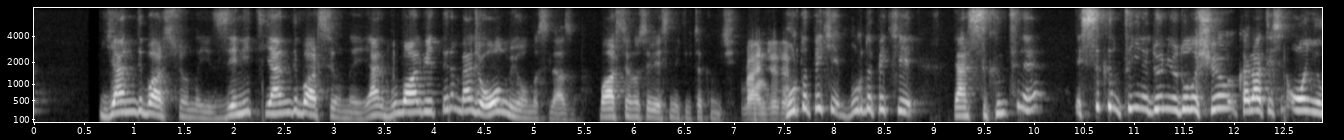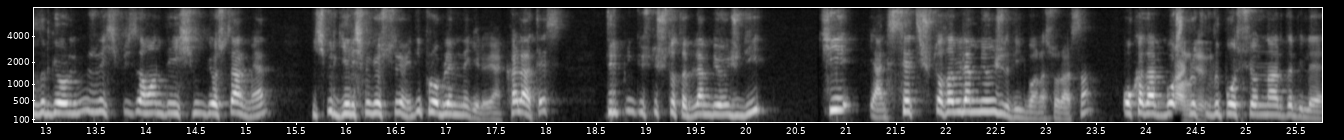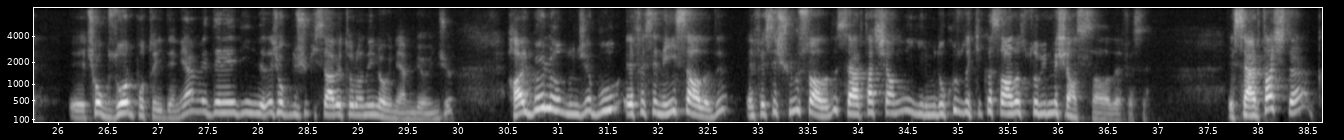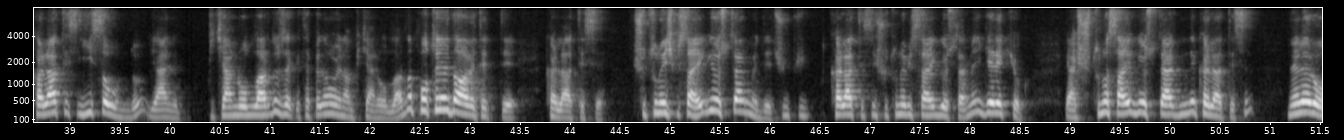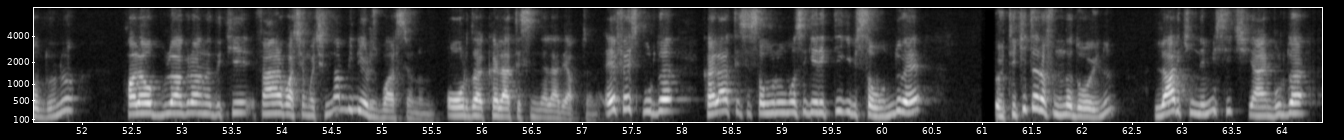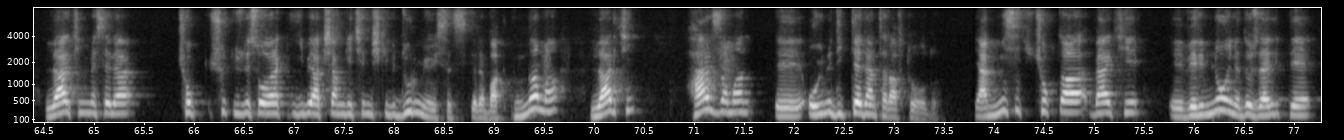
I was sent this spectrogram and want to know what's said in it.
yendi Barcelona'yı. Zenit yendi Barcelona'yı. Yani bu mağlubiyetlerin bence olmuyor olması lazım. Barcelona seviyesindeki bir takım için. Bence de. Burada peki burada peki yani sıkıntı ne? E sıkıntı yine dönüyor dolaşıyor. Kalates'in 10 yıldır gördüğümüz ve hiçbir zaman değişim göstermeyen, hiçbir gelişme gösteremediği problemine geliyor. Yani Kalates dripling üstü şut atabilen bir oyuncu değil. Ki yani set şut atabilen bir oyuncu da değil bana sorarsan. O kadar boş Bence bırakıldığı de. pozisyonlarda bile e, çok zor potayı deneyen ve denediğinde de çok düşük isabet oranıyla oynayan bir oyuncu. Hal böyle olunca bu Efes'e neyi sağladı? Efes'e şunu sağladı. Sertaç Şanlı'yı 29 dakika sahada tutabilme şansı sağladı Efes'e. E Sertaç da Kalates iyi savundu. Yani piken rollarda özellikle tepeden oynanan piken rollarda potaya davet etti Kalates'i. Şutuna hiçbir saygı göstermedi. Çünkü Kalates'in şutuna bir saygı göstermeye gerek yok. Yani şutuna saygı gösterdiğinde Kalates'in neler olduğunu Palau Blaugrana'daki Fenerbahçe maçından biliyoruz Barcelona'nın. Orada Kalates'in neler yaptığını. Efes burada Kalates'i savunulması gerektiği gibi savundu ve öteki tarafında da oyunun Larkin'le Misic yani burada Larkin mesela çok şut yüzdesi olarak iyi bir akşam geçirmiş gibi durmuyor istatistiklere baktığında ama Larkin her zaman e, oyunu dikte eden tarafta oldu. Yani Misic çok daha belki e, verimli oynadı. Özellikle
